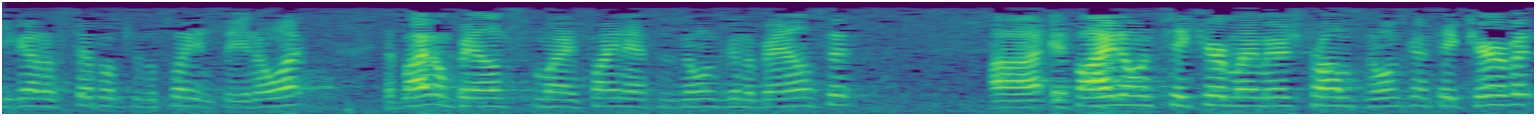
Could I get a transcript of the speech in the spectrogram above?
you got to step up to the plate and say, you know what, if I don't balance my finances, no one's going to balance it. Uh, if I don't take care of my marriage problems, no one's going to take care of it.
